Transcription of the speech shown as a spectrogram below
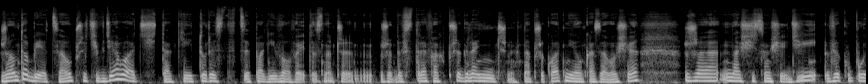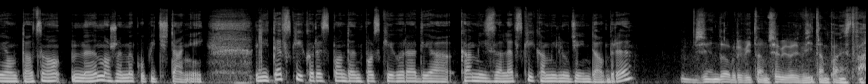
Rząd obiecał przeciwdziałać takiej turystyce paliwowej, to znaczy, żeby w strefach przygranicznych na przykład nie okazało się, że nasi sąsiedzi wykupują to, co my możemy kupić taniej. Litewski korespondent Polskiego Radia Kamil Zalewski. Kamilu, dzień dobry. Dzień dobry, witam Ciebie, witam Państwa.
